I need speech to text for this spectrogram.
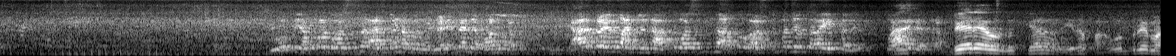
ಇವತ್ತು ಎಪ್ಪತ್ತು ವರ್ಷದ ರಾಜಕಾರಣ ಬಂದು ನಡೀತಾ ಇದೆ ಬಾಲಕ ಯಾರಿಗೂ ಎಲ್ಲ ಅದರಿಂದ ಹತ್ತು ವರ್ಷದಿಂದ ಹತ್ತು ಅಷ್ಟು ಬಂದಿರೋ ತರ ಇತ್ತಲ್ಲಿ. ಬೇರೆ ಅವ್ರದ್ದು ಕೇಳೋಣ ಇರಪ್ಪ ಒಬ್ಬರೇ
